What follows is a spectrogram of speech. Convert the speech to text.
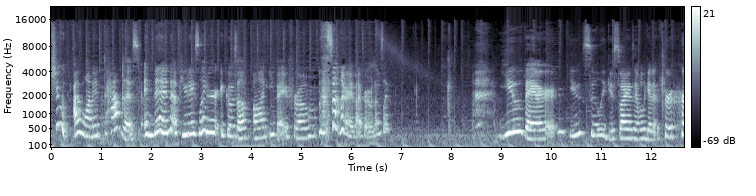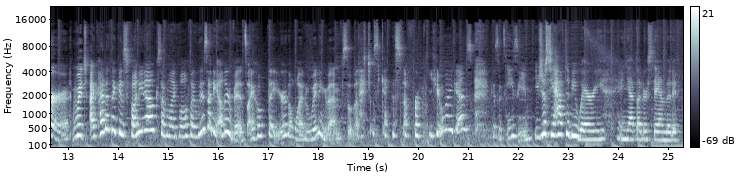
shoot, I wanted to have this. And then a few days later, it goes up on eBay from the seller I buy from and I was like, you there, you silly goose. So I was able to get it through her, which I kind of think is funny now because I'm like, well, if I lose any other bids, I hope that you're the one winning them so that I just get the stuff from you, I guess, because it's easy. You just, you have to be wary and you have to understand that if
